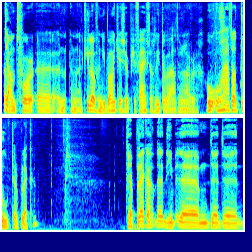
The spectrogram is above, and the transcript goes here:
Ja. Want voor uh, een, een, kilo van die boontjes heb je 50 liter water nodig. Hoe, hoe gaat dat toe ter plekke? Ter plekke, de, die, de, de, de,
